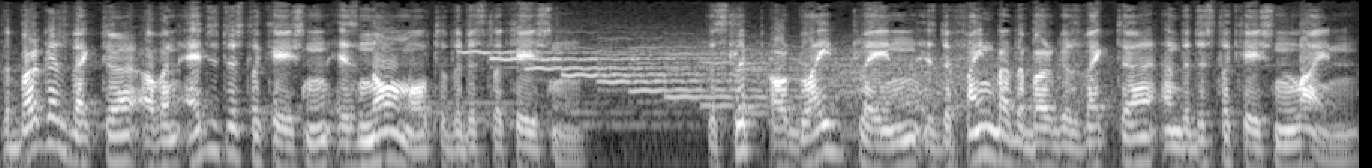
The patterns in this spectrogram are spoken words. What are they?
The Burgers vector of an edge dislocation is normal to the dislocation. The slip or glide plane is defined by the Burgers vector and the dislocation line.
